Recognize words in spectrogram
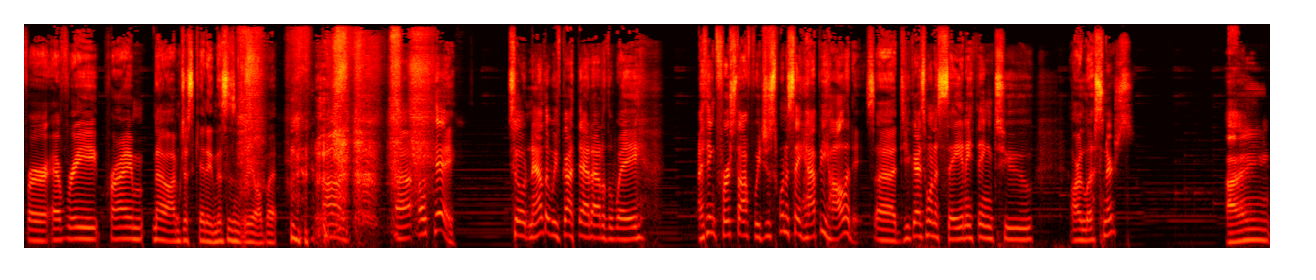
for every prime. No, I'm just kidding. This isn't real, but um, uh, okay. So now that we've got that out of the way, I think first off, we just want to say happy holidays. Uh, do you guys want to say anything to our listeners? I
